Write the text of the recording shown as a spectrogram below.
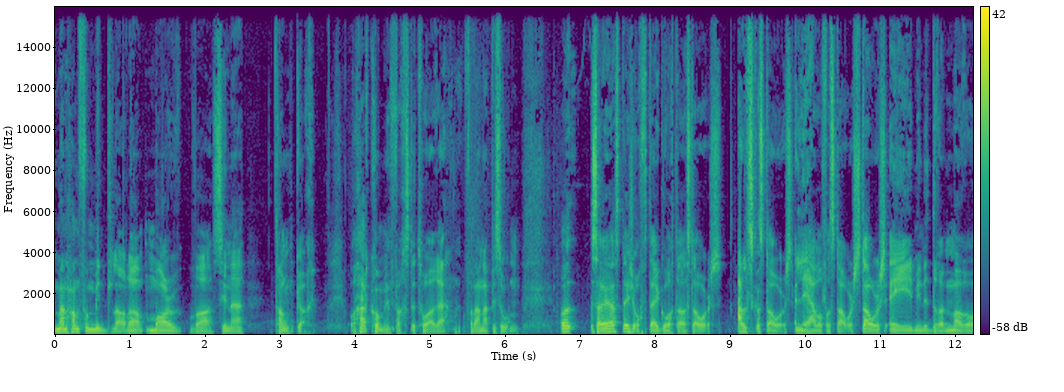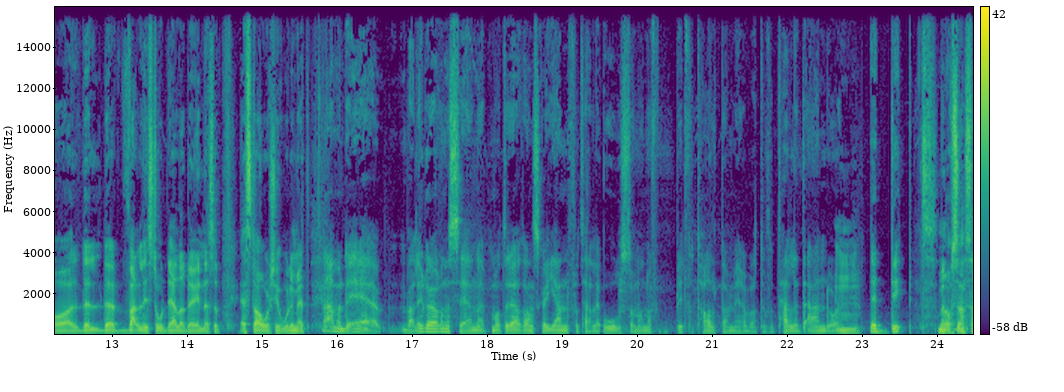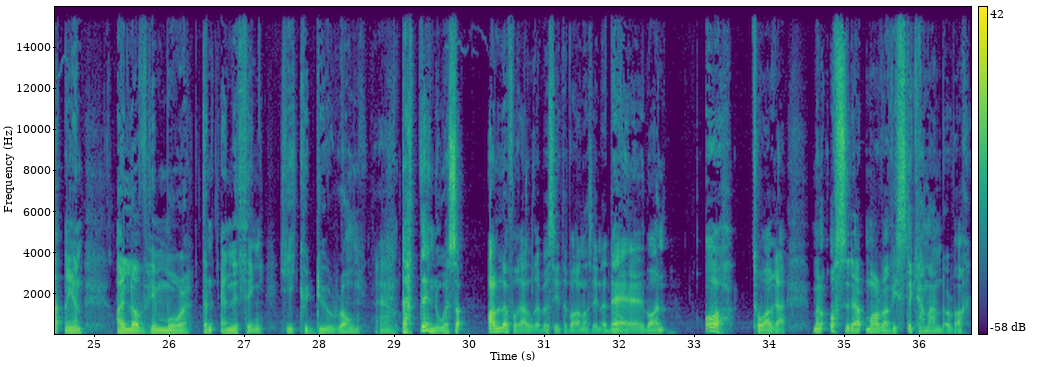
men han formidler da Marva sine tanker. Og her kom min første tåre for denne episoden. Og seriøst, det er ikke ofte jeg gråter av Star Wars. Elsker Star Wars. Jeg lever for Star Wars. Star Wars er i mine drømmer, og det, det er en veldig stor del av døgnet så er Star Wars i hodet mitt. Nei, men det er veldig rørende scene. På en måte det at han skal gjenfortelle ord som han har blitt fortalt av mer til å fortelle til Andor. Det er dypt. Men også den setningen I love him more than anything he could do wrong. Ja. Dette er noe som alle foreldre bør si til barna sine. Det er bare en åh, tåre. Men også det at Marva visste hvem Andor var.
